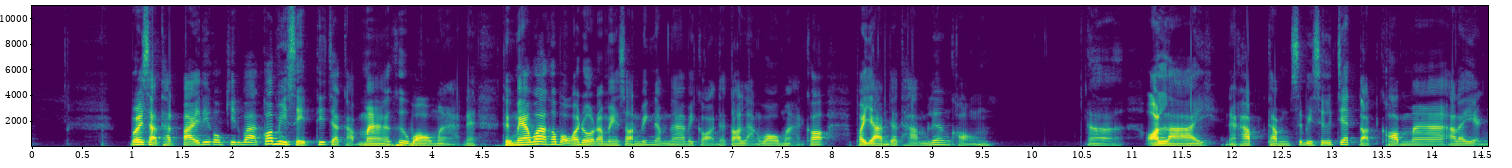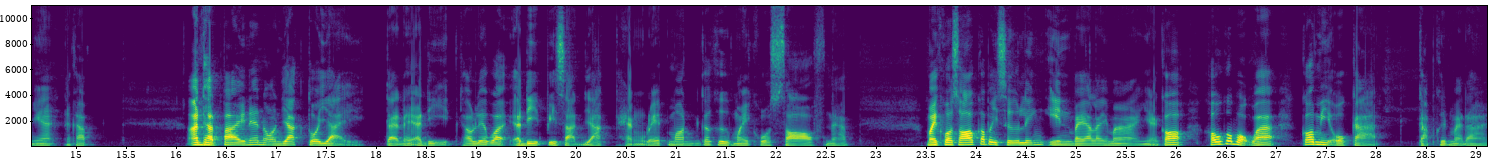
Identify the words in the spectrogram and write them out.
บริษัทถัดไปที่เขาคิดว่าก็มีสิทธิ์ที่จะกลับมาก็คือ Walmart นะถึงแม้ว่าเขาบอกว่าโดน Amazon วิ่งนำหน้าไปก่อน แต่ตอนหลัง Walmart ก็พยายามจะทำเรื่องของออนไลน์นะครับทำไปซื้อ jet.com มาอะไรอย่างเงี้ยนะครับ อันถัดไปแน่นอนยักษ์ตัวใหญ่ แต่ในอดีตเขาเรียกว่าอดีตปีศาจยักษ์แห่ง Redmond ก็คือ Microsoft นะครับ Microsoft ก็ไปซื้อ LinkedIn ไปอะไรมาอย่างเงี้ยก็เขาก็บอกว่าก็มีโอกาสกลับขึ้นมาได้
